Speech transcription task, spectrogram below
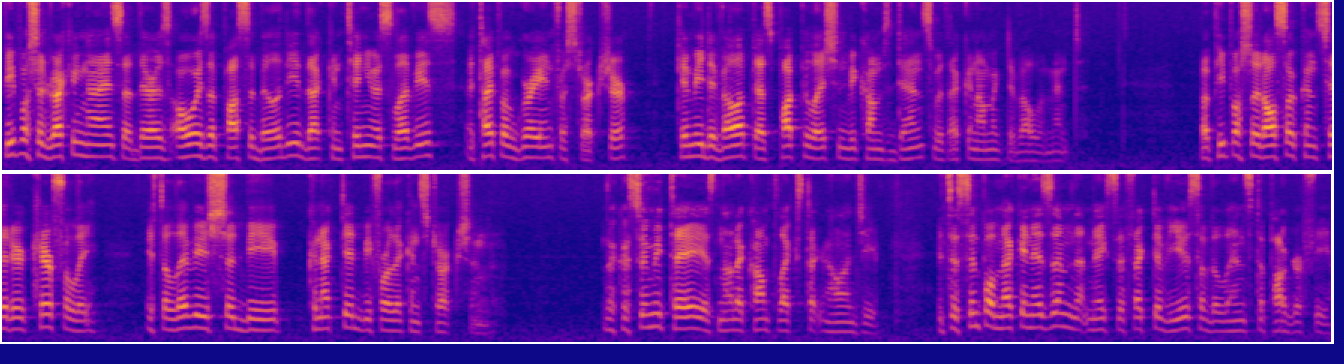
People should recognize that there is always a possibility that continuous levees, a type of gray infrastructure, can be developed as population becomes dense with economic development. But people should also consider carefully if the levees should be connected before the construction. The kasumitei is not a complex technology. It's a simple mechanism that makes effective use of the lens topography.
